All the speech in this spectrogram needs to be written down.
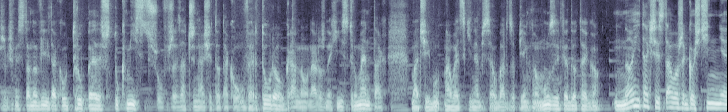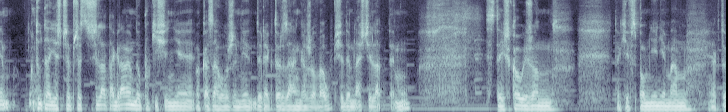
żebyśmy stanowili taką trupę sztuk mistrzów, że zaczyna się to taką uwerturą, graną na różnych instrumentach. Maciej Małecki napisał bardzo piękną muzykę do tego. No i tak się stało, że gościnnie tutaj jeszcze przez trzy lata grałem, dopóki się nie okazało, że mnie dyrektor zaangażował 17 lat temu. Z tej szkoły żon takie wspomnienie mam, jak to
